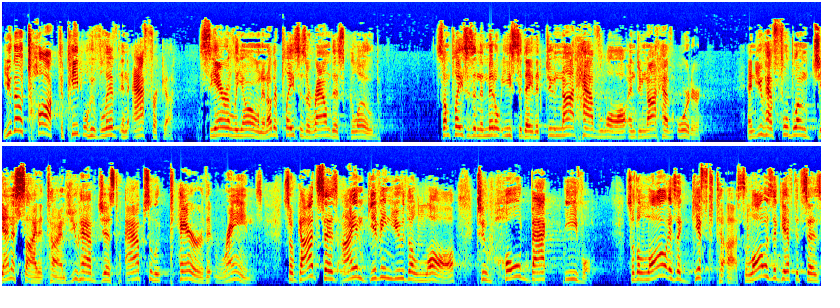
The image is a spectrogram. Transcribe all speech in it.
You go talk to people who've lived in Africa, Sierra Leone, and other places around this globe. Some places in the Middle East today that do not have law and do not have order. And you have full blown genocide at times. You have just absolute terror that reigns. So God says, I am giving you the law to hold back evil. So the law is a gift to us. The law is a gift that says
